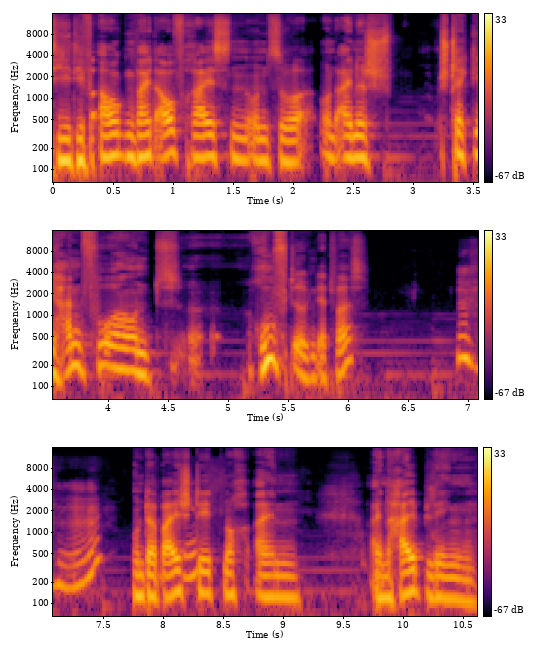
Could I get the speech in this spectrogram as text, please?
Die die Augen weit aufreißen und so und eine streckt die Hand vor und äh, ruft irgendetwas Mhm. und dabei Okay. steht noch ein ein Halbling,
